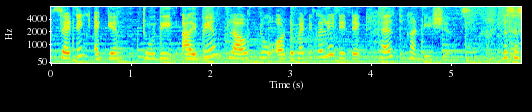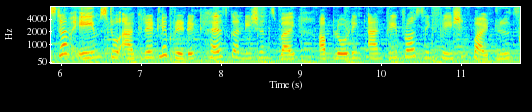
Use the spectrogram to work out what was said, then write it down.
setting akin to the IBM cloud to automatically detect health conditions. The system aims to accurately predict health conditions by uploading and pre-processing patient vitals,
